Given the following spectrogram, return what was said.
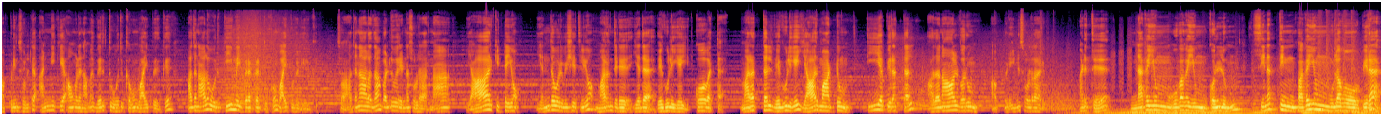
அப்படின்னு சொல்லிட்டு அன்னைக்கே அவங்கள நாம வெறுத்து ஒதுக்கவும் வாய்ப்பு இருக்குது அதனால் ஒரு தீமை பிறக்கிறதுக்கும் வாய்ப்புகள் இருக்குது ஸோ அதனால தான் வள்ளுவர் என்ன சொல்கிறாருன்னா யார்கிட்டையும் எந்த ஒரு விஷயத்திலையும் மறந்துடு. எதை? வெகுளியை கோவத்தை. மறத்தல் வெகுளியை யார் மாட்டும்? தீய பிறத்தல் அதனால் வரும் அப்படின்னு சொல்றாரு. அடுத்து நகையும் உவகையும் கொல்லும் சினத்தின் பகையும் உளவோ பிற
